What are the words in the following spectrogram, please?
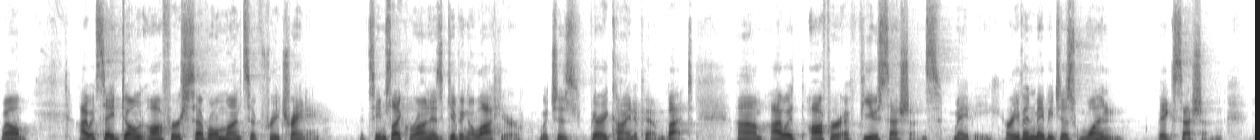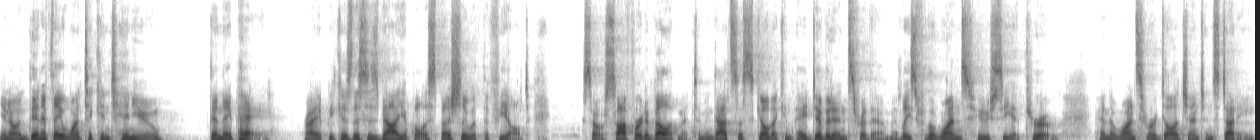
Well, I would say don't offer several months of free training. It seems like Ron is giving a lot here, which is very kind of him. But um, I would offer a few sessions, maybe, or even maybe just one big session. You know, and then if they want to continue, then they pay, right? Because this is valuable, especially with the field. So software development, I mean, that's a skill that can pay dividends for them, at least for the ones who see it through and the ones who are diligent and study.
